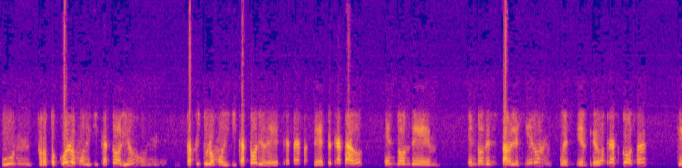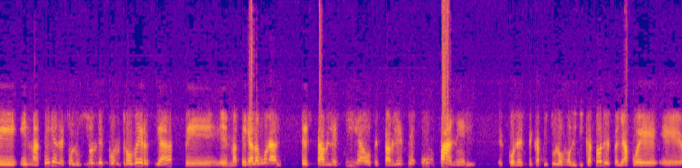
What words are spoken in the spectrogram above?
un protocolo modificatorio, un capítulo modificatorio de este, de este tratado, en donde, en donde se establecieron, pues, entre otras cosas, que en materia de solución de controversias de, en materia laboral, se establecía o se establece un panel eh, con este capítulo modificatorio, esto ya fue eh,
